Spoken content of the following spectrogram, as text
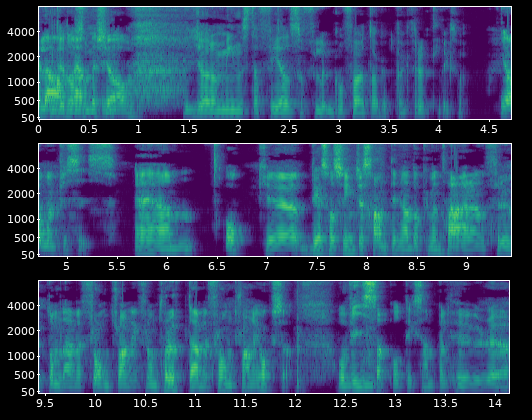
Eller Det använder sig av. Gör de minsta fel så går företaget bankrutt liksom. Ja, men precis. Ehm, och eh, det som är så intressant i den här dokumentären, förutom det här med frontrunning, för de tar upp det här med frontrunning också, och visar på till exempel hur, eh,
